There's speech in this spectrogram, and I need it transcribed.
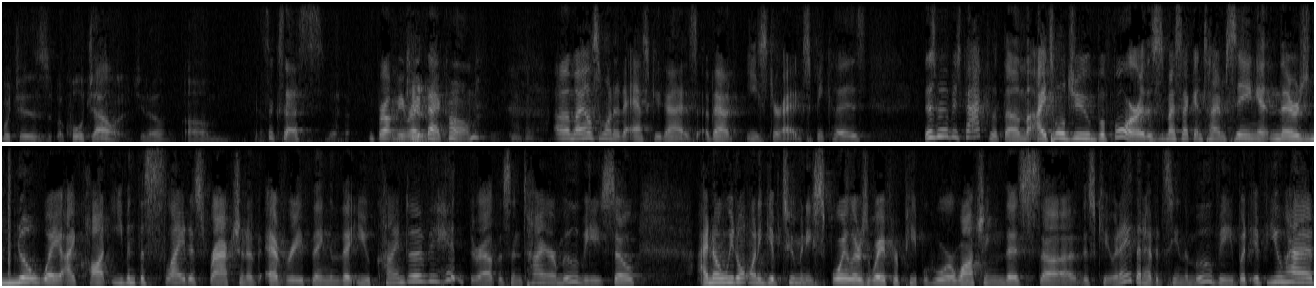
which is a cool challenge, you know. Um, Success. Brought me right you. back home. Um, I also wanted to ask you guys about Easter eggs because this movie's packed with them. I told you before, this is my second time seeing it, and there's no way I caught even the slightest fraction of everything that you kind of hid throughout this entire movie. So I know we don't want to give too many spoilers away for people who are watching this uh, this Q and A that haven't seen the movie. But if you had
